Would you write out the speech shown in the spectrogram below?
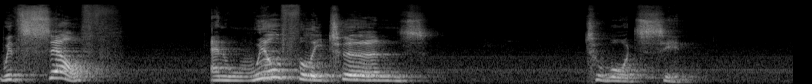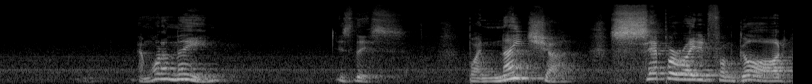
with self and willfully turns towards sin. And what I mean is this by nature, separated from God,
